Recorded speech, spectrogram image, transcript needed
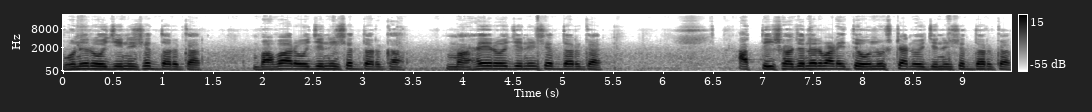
বোনের ওই জিনিসের দরকার, বাবার ওই জিনিসের দরকার, মায়ের ওই জিনিসের দরকার, আত্মীয় স্বজনের বাড়িতে অনুষ্ঠান ওই জিনিসের দরকার।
